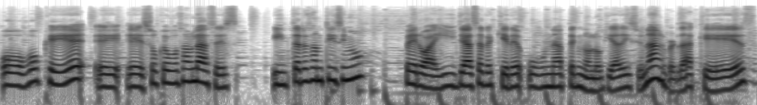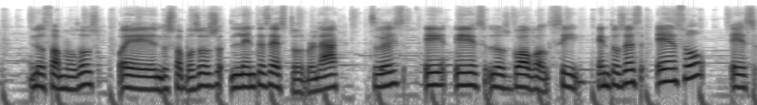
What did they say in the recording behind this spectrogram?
Ojo que eh, eso que vos hablas es interesantísimo, pero ahí ya se requiere una tecnología adicional, ¿verdad? Que es los famosos, eh, los famosos lentes estos, ¿verdad? Entonces, eh, es los goggles, sí. Entonces, eso es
